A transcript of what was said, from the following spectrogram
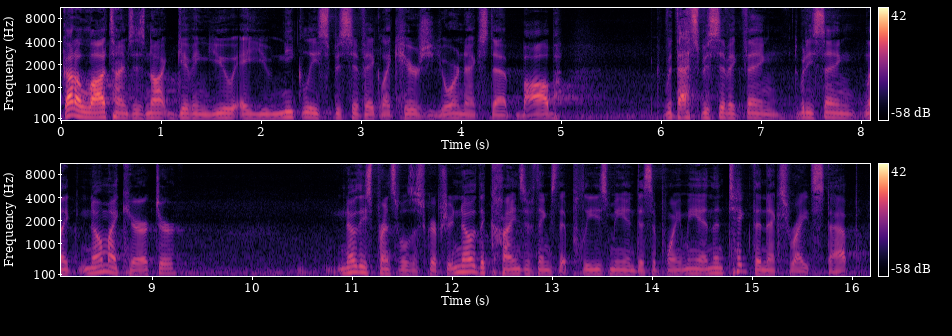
God a lot of times is not giving you a uniquely specific, like, here's your next step, Bob, with that specific thing. But he's saying, like, know my character, know these principles of Scripture, know the kinds of things that please me and disappoint me, and then take the next right step.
